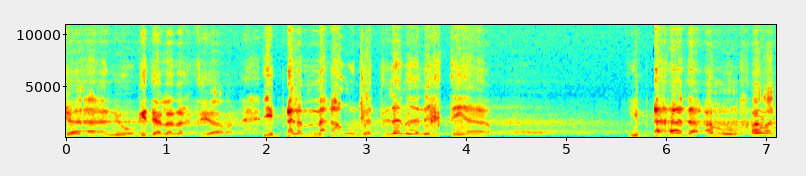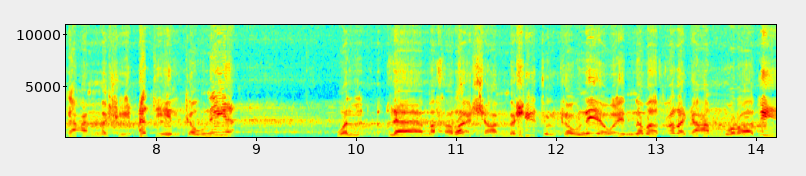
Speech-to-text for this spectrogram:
شاء أن يوجد لنا اختيارا. يبقى لما أوجد لنا الاختيار يبقى هذا أمر خرج عن مشيئته الكونية ولا لا ما خرجش عن مشيئته الكونية وإنما خرج عن مراده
